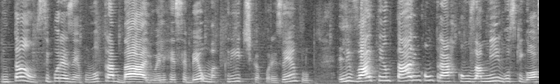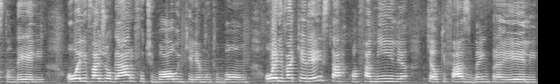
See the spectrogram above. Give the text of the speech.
Então, se por exemplo, no trabalho ele recebeu uma crítica, por exemplo, ele vai tentar encontrar com os amigos que gostam dele, ou ele vai jogar o futebol em que ele é muito bom, ou ele vai querer estar com a família, que é o que faz bem para ele,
